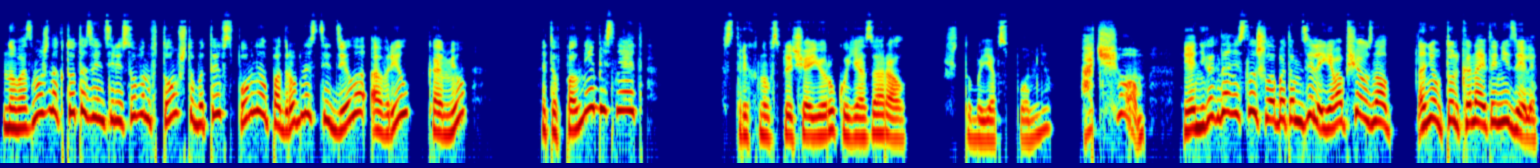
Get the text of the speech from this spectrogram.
но, возможно, кто-то заинтересован в том, чтобы ты вспомнил подробности дела Аврил Камю. Это вполне объясняет...» Стряхнув с плеча ее руку, я заорал. «Чтобы я вспомнил?» «О чем? Я никогда не слышал об этом деле, я вообще узнал о нем только на этой неделе».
